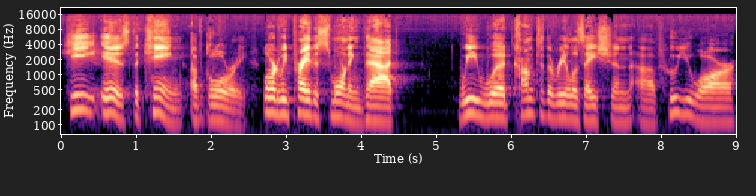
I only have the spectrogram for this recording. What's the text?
He is the King of glory. Lord, we pray this morning that we would come to the realization of who you are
